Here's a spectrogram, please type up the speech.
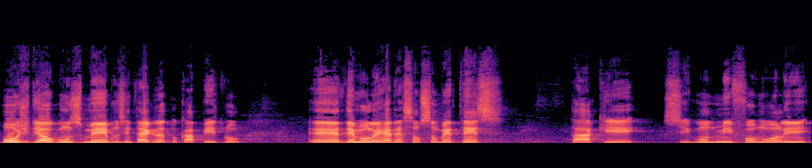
hoje de alguns membros integrantes do capítulo é, Redenção São Bentense. Está aqui, segundo me informou ali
